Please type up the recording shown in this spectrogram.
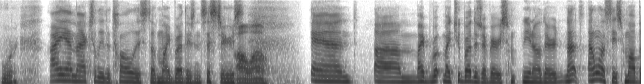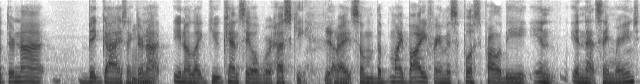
we're I am actually the tallest of my brothers and sisters oh wow. and um, my my two brothers are very you know they're not I don't want to say small but they're not big guys like they're not you know like you can't say oh we're husky Yeah. right so the, my body frame is supposed to probably be in in that same range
